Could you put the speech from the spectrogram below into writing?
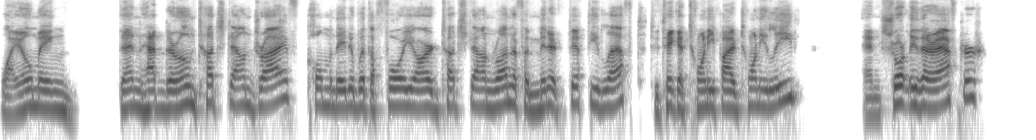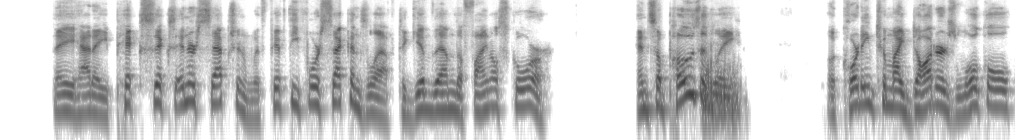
Wyoming then had their own touchdown drive, culminated with a four yard touchdown run of a minute 50 left to take a 25 20 lead. And shortly thereafter, they had a pick six interception with 54 seconds left to give them the final score. And supposedly, according to my daughter's local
